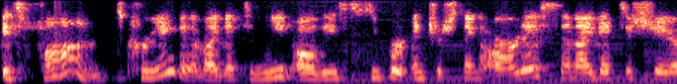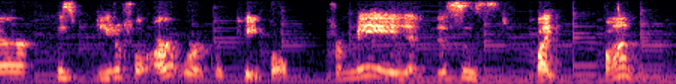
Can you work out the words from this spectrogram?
it's fun it's creative. I get to meet all these super interesting artists and i get to share this beautiful artwork with people. For me this is like fun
